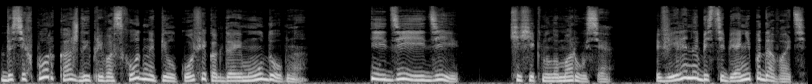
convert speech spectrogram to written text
До сих пор каждый превосходно пил кофе, когда ему удобно. «Иди, иди», — хихикнула Маруся. «Велено без тебя не подавать».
